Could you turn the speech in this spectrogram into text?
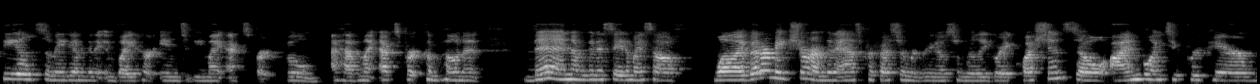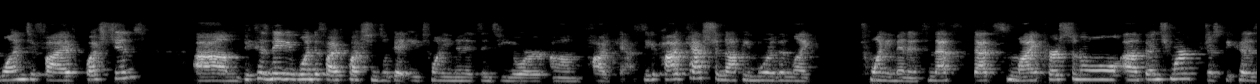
field. So maybe I'm going to invite her in to be my expert. Boom. I have my expert component then I'm going to say to myself, well, I better make sure I'm going to ask Professor Magrino some really great questions. So I'm going to prepare one to five questions um, because maybe one to five questions will get you 20 minutes into your um, podcast. So your podcast should not be more than like 20 minutes, and that's that's my personal uh, benchmark. Just because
